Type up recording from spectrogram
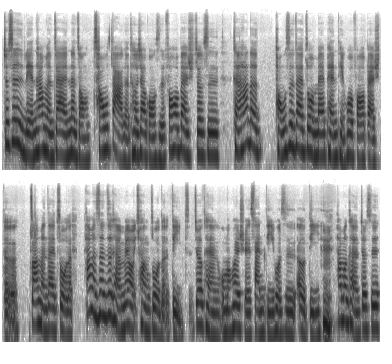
就是连他们在那种超大的特效公司，Photobash 就是可能他的同事在做 Matte Painting 或 Photobash 的。专门在做的，他们甚至可能没有创作的底子，就可能我们会学三 D 或是二 D，嗯，他们可能就是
